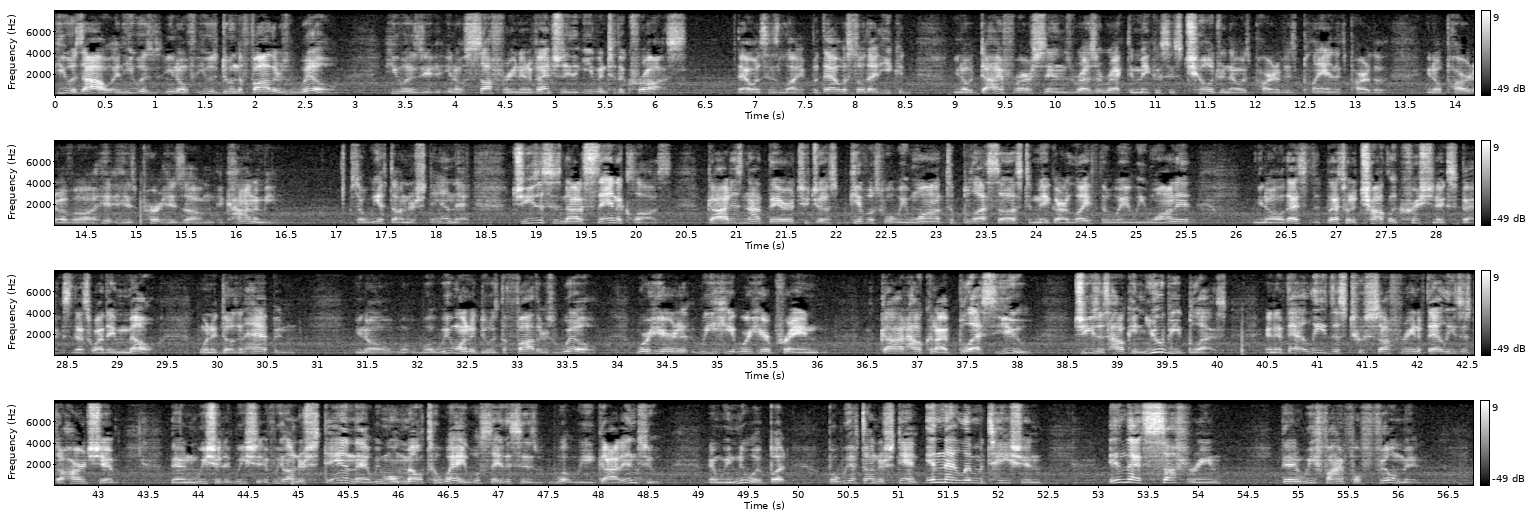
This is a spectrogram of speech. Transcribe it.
he was out and he was you know he was doing the father's will. He was you know suffering and eventually even to the cross. That was his life. But that was so that he could you know die for our sins resurrect and make us his children. That was part of his plan. That's part of the you know part of uh, his his, his um, economy. So we have to understand that. Jesus is not a santa claus. God is not there to just give us what we want to bless us to make our life the way we want it. You know that's that's what a chocolate christian expects. That's why they melt when it doesn't happen. You know, what, we want to do is the Father's will. We're here to we we're here praying, God, how can I bless you? Jesus, how can you be blessed? And if that leads us to suffering, if that leads us to hardship, then we should we should if we understand that, we won't melt away. We'll say this is what we got into and we knew it. But but we have to understand in that limitation, in that suffering, then we find fulfillment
